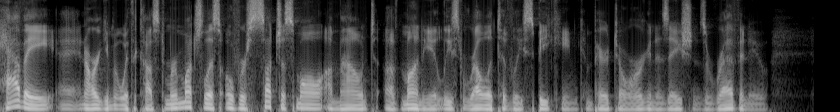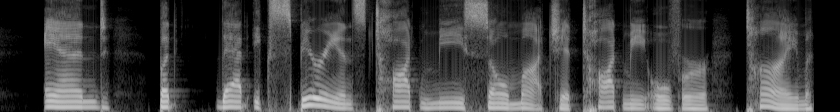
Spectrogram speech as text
have a an argument with a customer, much less over such a small amount of money, at least relatively speaking, compared to our organization's revenue. And but that experience taught me so much. It taught me over time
